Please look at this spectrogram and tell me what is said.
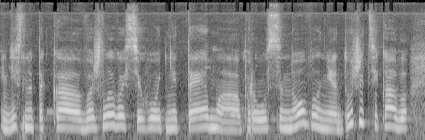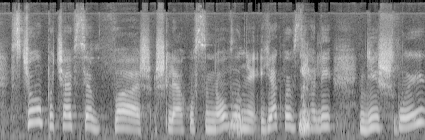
І дійсно така важлива сьогодні тема про усиновлення. Дуже цікаво, з чого почався ваш шлях усиновлення і як ви взагалі дійшли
